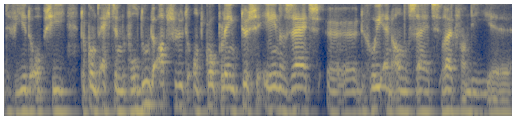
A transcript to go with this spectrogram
de vierde optie, er komt echt een voldoende absolute ontkoppeling tussen enerzijds uh, de groei en anderzijds het gebruik van die uh,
